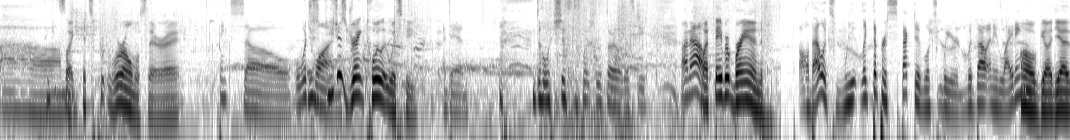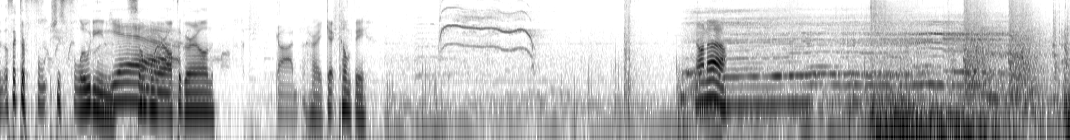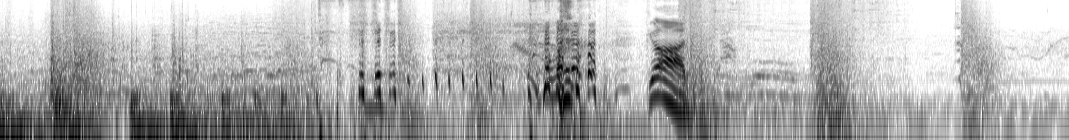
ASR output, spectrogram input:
I think it's Um, like it's pr- we're almost there, right? I think so. Well, which You, one? you just drank toilet whiskey, I did. delicious, delicious toilet whiskey. I know. my favorite brand. Oh, that looks weird. Like the perspective looks weird without any lighting. Oh god, yeah, it's like they're she's floating somewhere off the ground. God. All right, get comfy. No, no. God.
